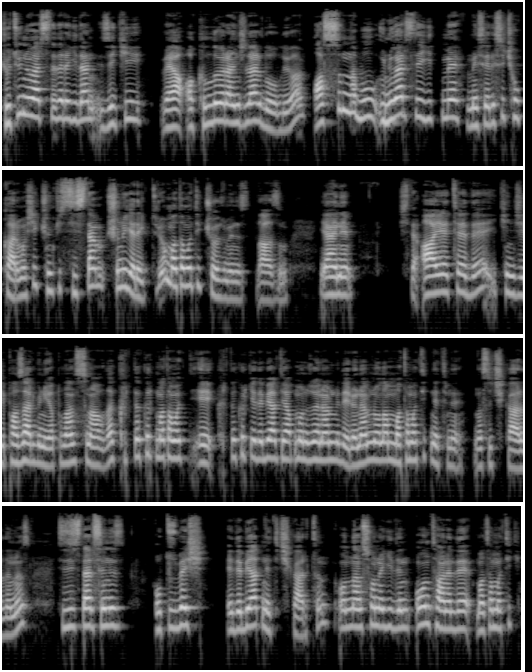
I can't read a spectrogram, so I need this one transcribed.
Kötü üniversitelere giden zeki veya akıllı öğrenciler de oluyor. Aslında bu üniversiteye gitme meselesi çok karmaşık. Çünkü sistem şunu gerektiriyor. Matematik çözmeniz lazım. Yani işte AYT'de ikinci pazar günü yapılan sınavda 40'ta 40 matematik e, 40'ta 40 edebiyat yapmanız önemli değil. Önemli olan matematik netini nasıl çıkardınız. Siz isterseniz 35 edebiyat neti çıkartın. Ondan sonra gidin 10 tane de matematik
